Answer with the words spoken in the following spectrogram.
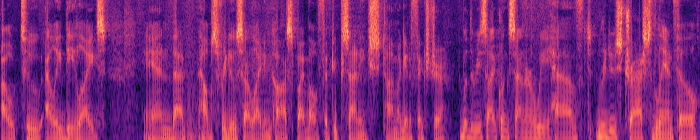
out to LED lights and that helps reduce our lighting costs by about 50% each time I get a fixture. With the recycling center, we have reduced trash to the landfill,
